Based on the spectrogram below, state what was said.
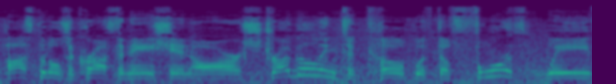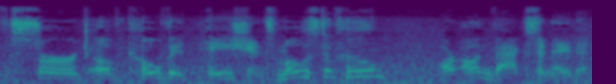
Hospitals across the nation are struggling to cope with the fourth wave surge of COVID patients, most of whom are unvaccinated.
